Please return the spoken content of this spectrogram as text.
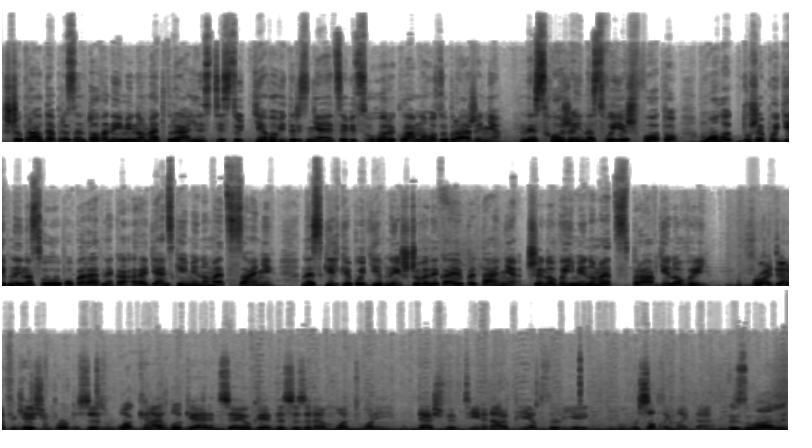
Щоправда, презентований міномет в реальності суттєво відрізняється від свого рекламного зображення. Не схожий на своє ж фото. Молот дуже подібний на свого попередника радянський міномет Сані. Наскільки подібний, що виникає питання, чи новий міномет справді новий. for identification purposes, what can I look at and say, okay, this is an M120-15 and not a PM38 or something like that? Візуальних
